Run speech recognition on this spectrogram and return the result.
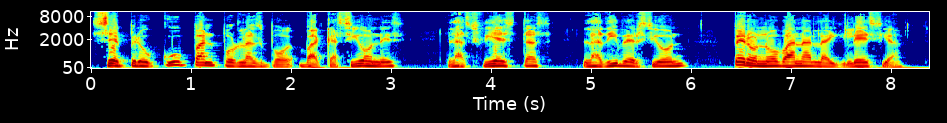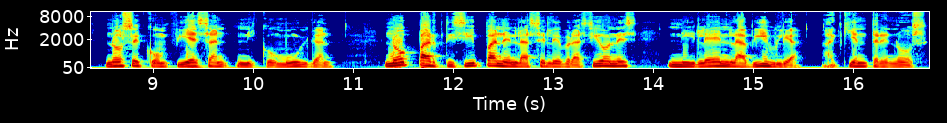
Se preocupan por las vacaciones, las fiestas, la diversión, pero no van a la iglesia, no se confiesan ni comulgan no participan en las celebraciones ni leen la Biblia aquí entre nos.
